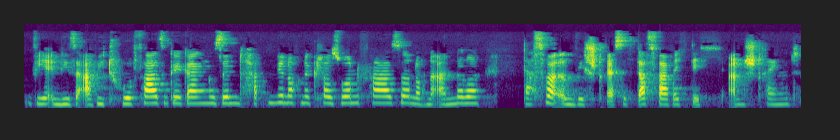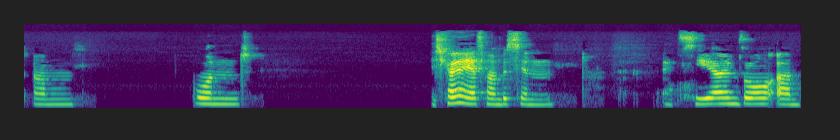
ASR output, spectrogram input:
wir in diese Abiturphase gegangen sind, hatten wir noch eine Klausurenphase, noch eine andere. Das war irgendwie stressig, das war richtig anstrengend. Ähm, und ich kann ja jetzt mal ein bisschen erzählen, so. Ähm,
